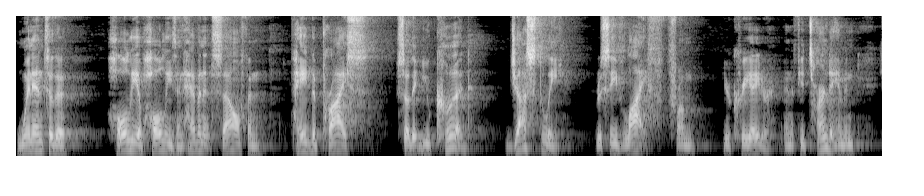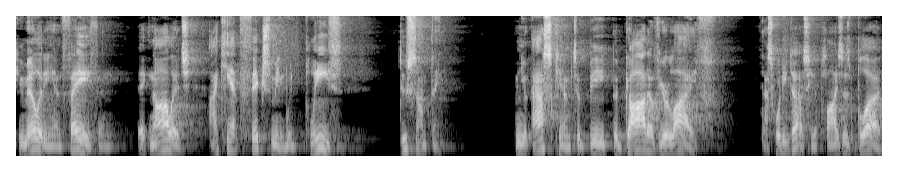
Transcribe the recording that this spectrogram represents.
went into the Holy of Holies in heaven itself and paid the price so that you could justly receive life from your Creator. And if you turn to Him in humility and faith and acknowledge, I can't fix me, would please do something. When you ask Him to be the God of your life, that's what He does. He applies His blood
